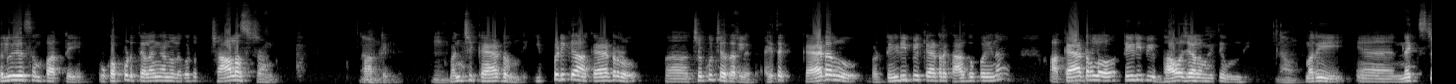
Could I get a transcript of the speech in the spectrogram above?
తెలుగుదేశం పార్టీ ఒకప్పుడు తెలంగాణలో కూడా చాలా స్ట్రాంగ్ పార్టీ. మంచి క్యాడర్ ఉంది. ఇప్పటికీ ఆ క్యాడరు చెక్కు చెదరలేదు. అయితే క్యాడరు టీడీపీ క్యాడర్ కాకపోయినా ఆ క్యాడర్లో టీడీపీ భావజాలం అయితే ఉంది. మరి నెక్స్ట్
